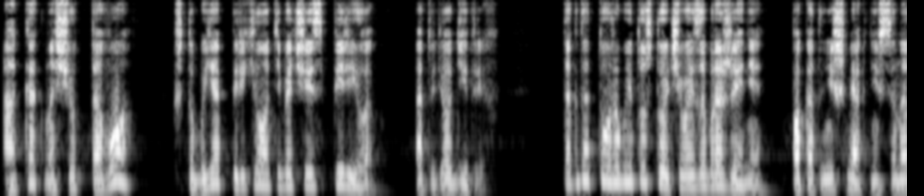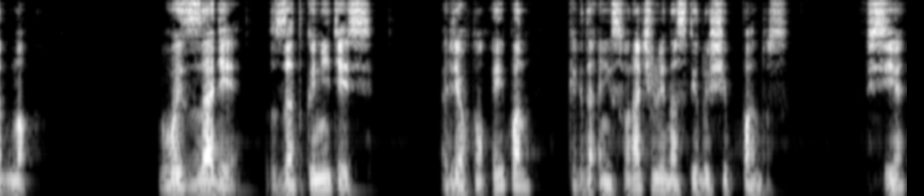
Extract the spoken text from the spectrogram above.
А как насчет того, чтобы я перекинул тебя через перила? Ответил Дитрих. Тогда тоже будет устойчивое изображение, пока ты не шмякнешься на дно. «Вы сзади! Заткнитесь!» — рявкнул Эйпан, когда они сворачивали на следующий пандус. Все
